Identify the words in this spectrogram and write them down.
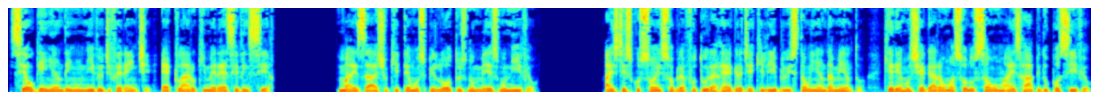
Se alguém anda em um nível diferente, é claro que merece vencer. Mas acho que temos pilotos no mesmo nível. As discussões sobre a futura regra de equilíbrio estão em andamento, queremos chegar a uma solução o mais rápido possível.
